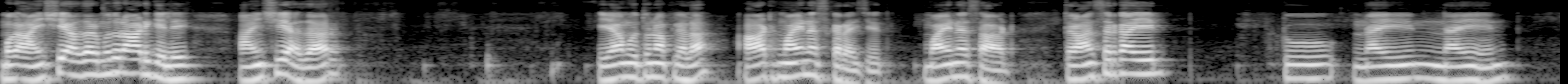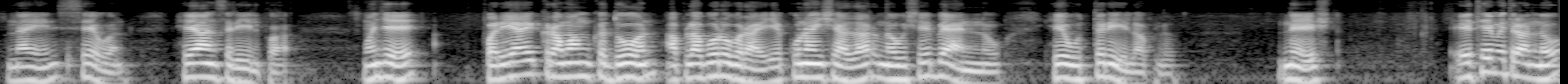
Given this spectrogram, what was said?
मग ऐंशी हजारमधून आठ गेले. ऐंशी हजार यामधून आपल्याला आठ मायनस करायचे आहेत. मायनस आठ. तर आन्सर काय येईल? Two nine nine nine seven हे आन्सर येईल पहा. म्हणजे पर्याय क्रमांक दोन आपला बरोबर आहे. एकोणऐंशी हजार नऊशे ब्याण्णव. हे उत्तर येईल आपलं. नेक्स्ट येथे मित्रांनो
